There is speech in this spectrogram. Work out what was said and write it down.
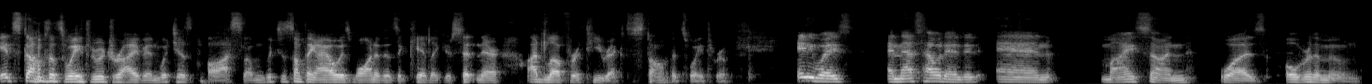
it stomps its way through a drive-in which is awesome which is something i always wanted as a kid. Like you're sitting there i'd love for a t-rex to stomp its way through. Anyways and that's how it ended and my son was over the moon.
